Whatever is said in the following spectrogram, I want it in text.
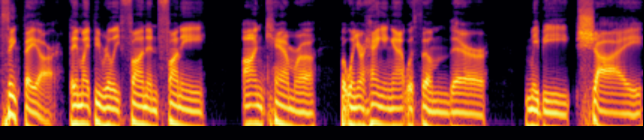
think they are. They might be really fun and funny on camera, but when you're hanging out with them, they're maybe shy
